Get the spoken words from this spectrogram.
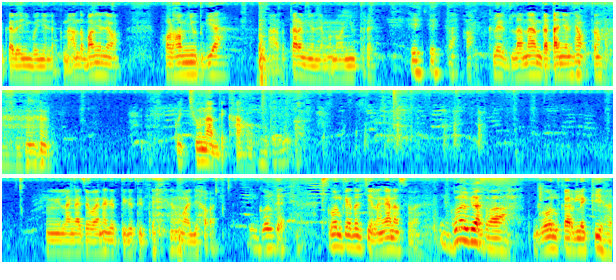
ᱚᱠᱟᱫᱚ ᱤᱧ ᱵᱟᱹᱧ ᱧᱮᱞᱚᱜ ᱠᱟᱱᱟ ᱟᱢ ᱫᱚ ᱵᱟᱢ ᱧᱮᱞ ᱧᱟᱢᱟ ᱦᱚᱲ ᱦᱚᱢ ᱧᱩᱛ ᱜᱮᱭᱟ ᱟᱨ ᱚᱠᱟᱨᱮᱢ ᱧᱮᱞ ᱧᱟᱢᱟ ᱱᱚᱣᱟ ᱧᱩᱛ ᱨᱮ ᱠᱷᱟᱹᱞᱤ ᱞᱟᱱᱟᱢ ᱰᱟᱴᱟ ᱧᱮᱞ ᱧᱟᱢᱚᱜ ᱛᱟᱢᱟ कुछ ना देखा हो लंगा चाबा ना गति गति ते मज़ा आवा गोल के गोल के तो चे लंगा ना सवा गोल के सवा गोल कर ले की हा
